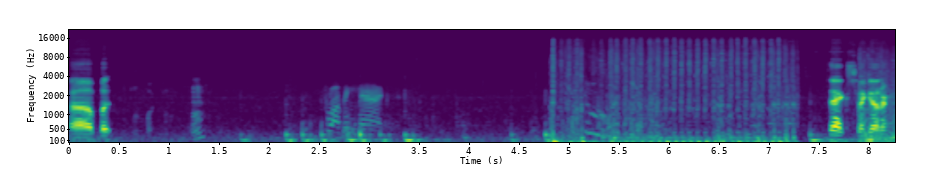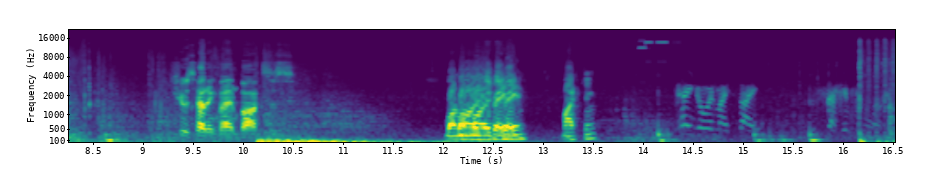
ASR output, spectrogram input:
Uh, but... Hmm? Swapping mags. Thanks, I got her. She was hiding behind boxes. One, more train. Marking. Tango in my sight. Second floor.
